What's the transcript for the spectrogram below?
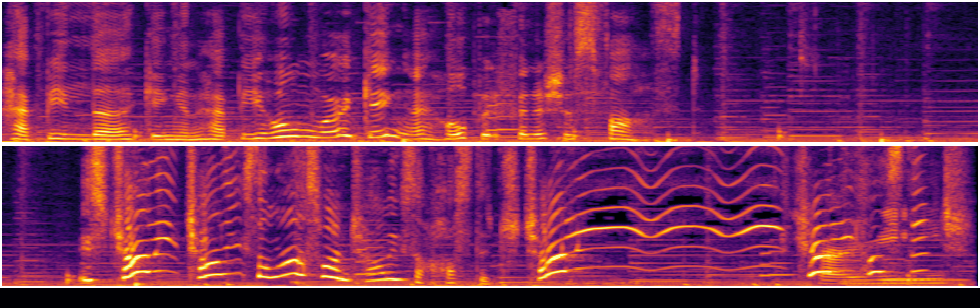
Happy lurking and happy homeworking. I hope it finishes fast. Is Charlie? Charlie's the last one. Charlie's a hostage. Charlie! Charlie, Charlie. hostage.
